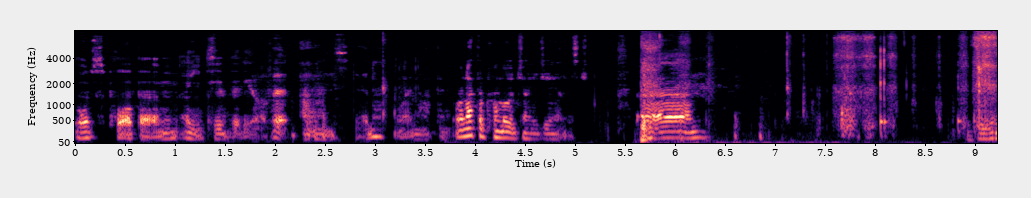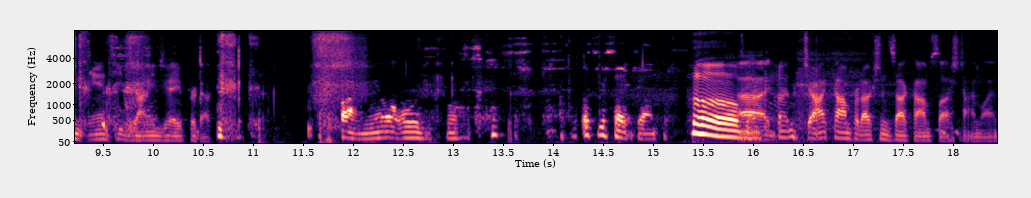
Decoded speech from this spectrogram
we'll just pull up um, a YouTube video of it uh, instead. We're not gonna we're not gonna promote Johnny J on this. channel. Um, This is an anti Johnny J production. Fine. You know what? We'll just, we'll What's your site, John? Oh my Uh, god. JohnComProductions.com slash timeline.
